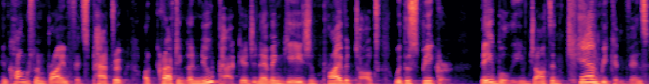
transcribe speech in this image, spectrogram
and Congressman Brian Fitzpatrick, are crafting a new package and have engaged in private talks with the Speaker. They believe Johnson can be convinced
